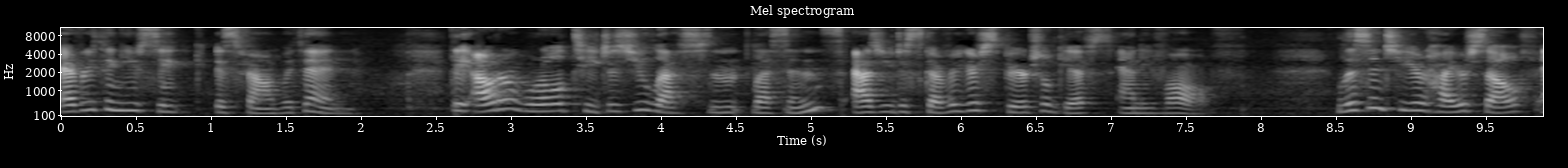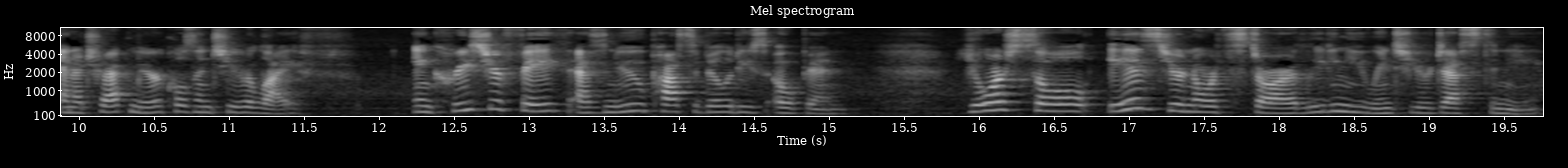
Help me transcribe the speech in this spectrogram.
Everything you seek is found within. The outer world teaches you lesson, lessons as you discover your spiritual gifts and evolve. Listen to your higher self and attract miracles into your life. Increase your faith as new possibilities open. Your soul is your North Star leading you into your destiny.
